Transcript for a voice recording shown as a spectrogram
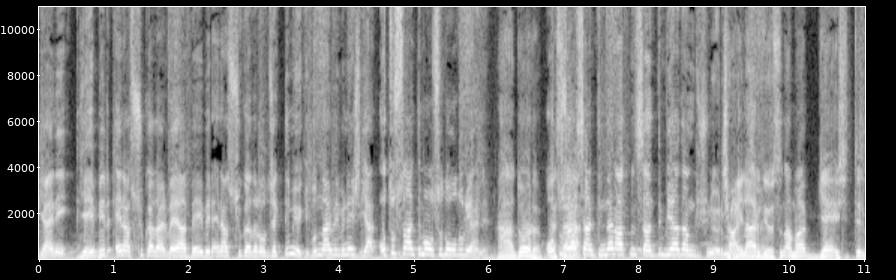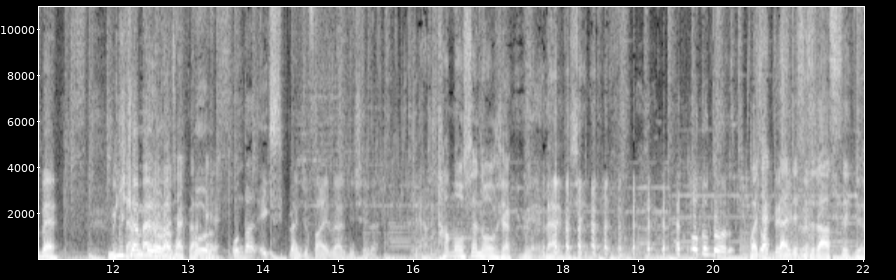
Yani G1 en az şu kadar veya B1 en az şu kadar olacak demiyor ki. Bunlar birbirine eşit. Yani 30 santim olsa da olur yani. Ha doğru. 30'ar Mesela santimden 60 santim bir adam düşünüyorum. çaylar diyorsun ama G eşittir B. Mükemmel oran. Bacaklar, Doğru. evet. Ondan eksik bence Fahir verdiğin şeyler. Ya, tam olsa ne olacak verdiği şeyler. O da doğru. Bacak bence sizi rahatsız ediyor.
